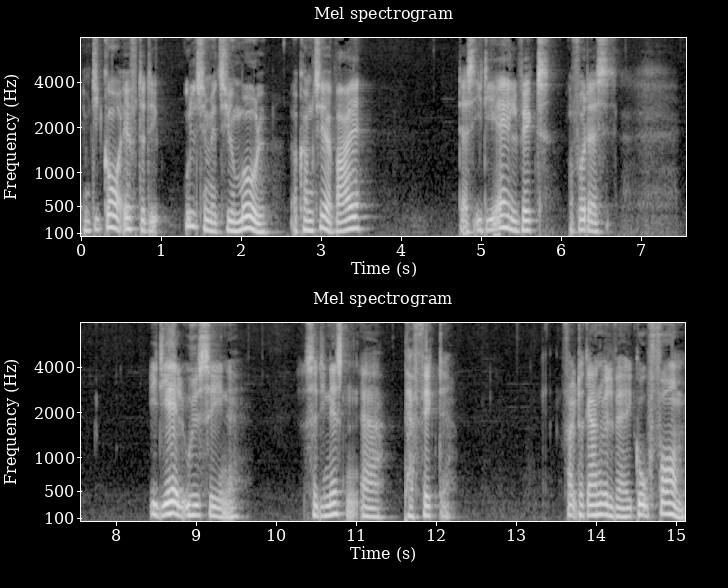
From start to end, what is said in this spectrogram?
jamen de går efter det ultimative mål og komme til at veje deres idealvægt og få deres ideal udseende så de næsten er perfekte. Folk, der gerne vil være i god form,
